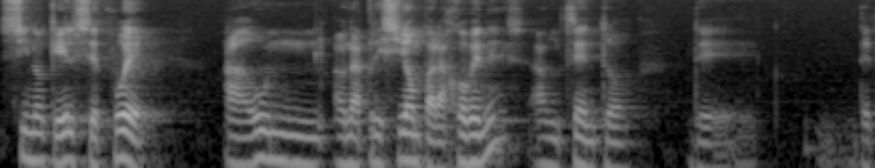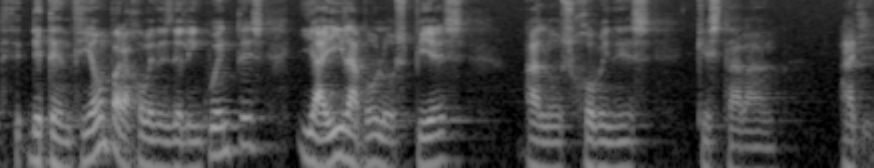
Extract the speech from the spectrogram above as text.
sino que él se fue a, una prisión para jóvenes, a un centro de detención para jóvenes delincuentes, y ahí lavó los pies a los jóvenes que estaban allí.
